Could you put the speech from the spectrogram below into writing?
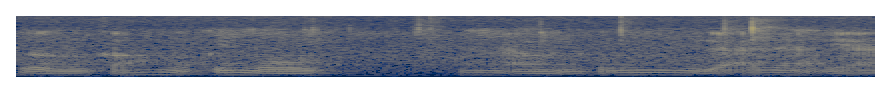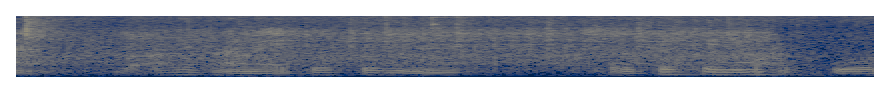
thường có một cái mùi nên là mình cũng gỡ ra và bỏ cái phần này trước khi mình thưởng thức cái món thịt cua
